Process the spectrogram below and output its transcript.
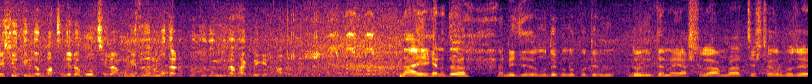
দেশীয় তিনজন পাচ্ছেন যেটা বলছিলাম নিজেদের মধ্যে একটা প্রতিদ্বন্দ্বিতা থাকবে কিনা না এখানে তো নিজেদের মধ্যে কোনো প্রতিদ্বন্দ্বিতা নেই। আসলে আমরা চেষ্টা করব যে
